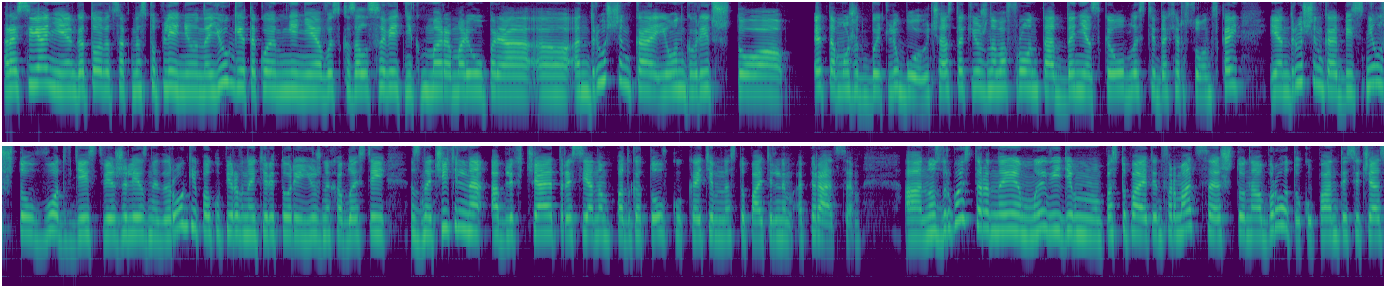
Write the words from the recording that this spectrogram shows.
Россияне готовятся к наступлению на юге. Такое мнение высказал советник мэра Мариуполя э, Андрющенко. И он говорит, что это может быть любой участок Южного фронта от Донецкой области до Херсонской. И Андрющенко объяснил, что ввод в действие железной дороги по оккупированной территории южных областей значительно облегчает россиянам подготовку к этим наступательным операциям. А, но с другой стороны, мы видим, поступает информация, что наоборот, оккупанты сейчас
